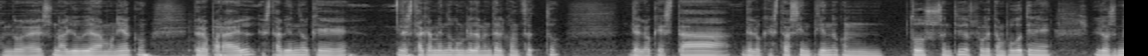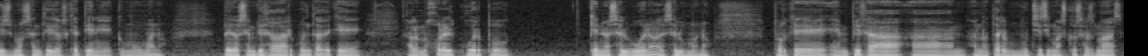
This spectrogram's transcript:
cuando es una lluvia de amoníaco, pero para él está viendo que le está cambiando completamente el concepto de lo que está de lo que está sintiendo con todos sus sentidos, porque tampoco tiene los mismos sentidos que tiene como humano, pero se empieza a dar cuenta de que a lo mejor el cuerpo que no es el bueno es el humano, porque empieza a, notar muchísimas cosas más,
